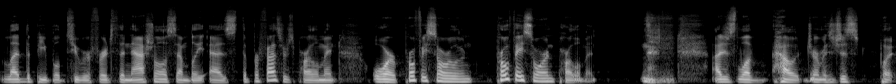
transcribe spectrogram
led the people to refer to the National Assembly as the Professors' Parliament or Professoren, Professoren Parliament. I just love how Germans just put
